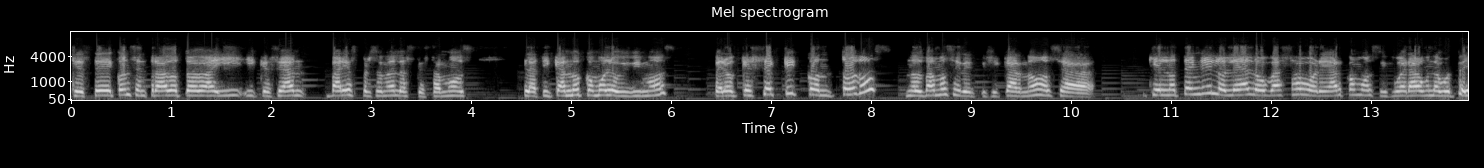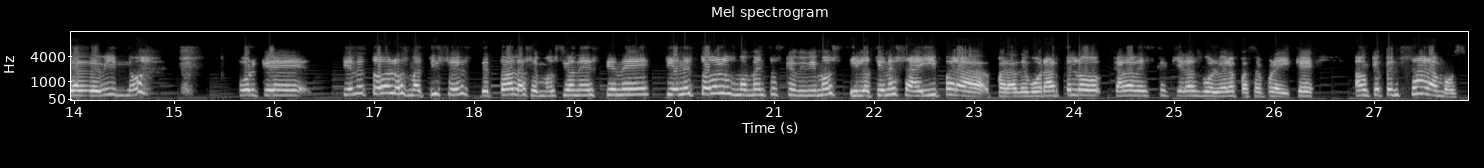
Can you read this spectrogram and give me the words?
que esté concentrado todo ahí y que sean varias personas las que estamos platicando cómo lo vivimos, pero que sé que con todos nos vamos a identificar, ¿no? O sea, quien lo tenga y lo lea lo va a saborear como si fuera una botella de vino porque tiene todos los matices de todas las emociones, tiene, tiene todos los momentos que vivimos y lo tienes ahí para, para devorártelo cada vez que quieras volver a pasar por ahí. Que aunque pensáramos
